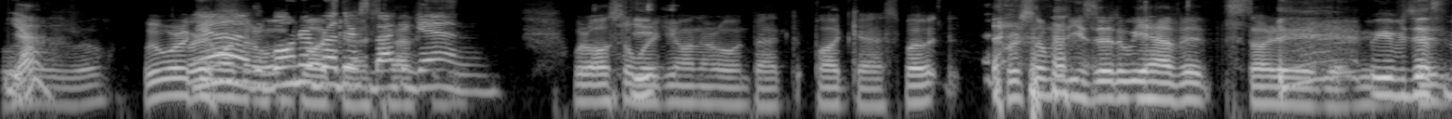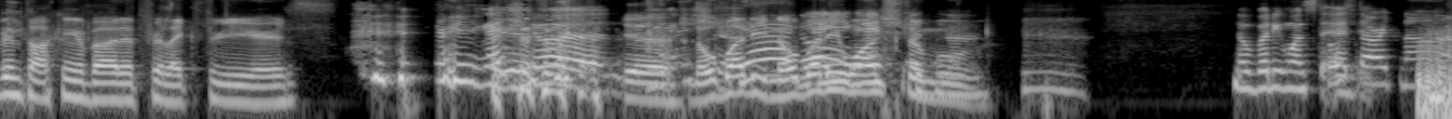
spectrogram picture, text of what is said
We Yeah. we will. We're working on Yeah, our the own Boner Brothers back actually. again. We're also working on our own bad- podcast, but for some reason we haven't started it yet. We've just been talking about it for like three years. You guys should. Yeah, You guys nobody, Yeah, nobody go ahead. wants to move. should. Nobody wants to So edit. start na.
